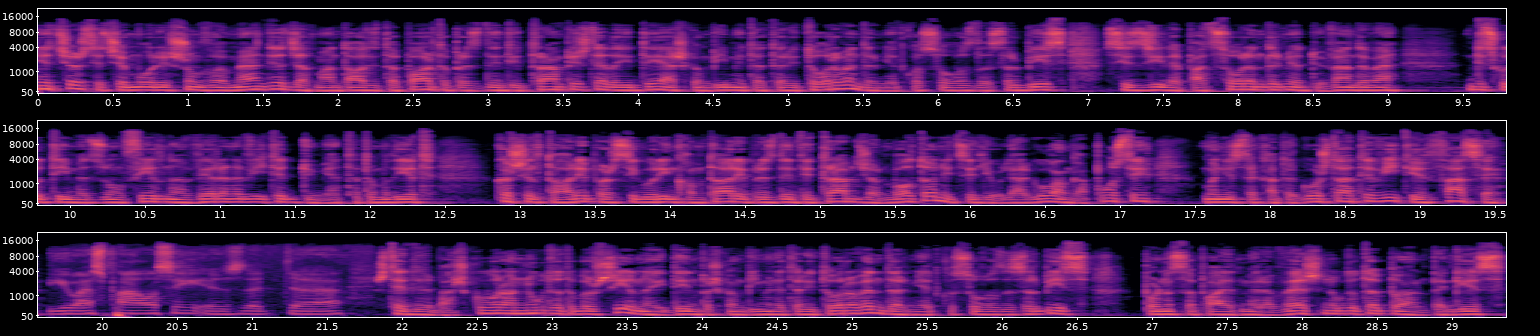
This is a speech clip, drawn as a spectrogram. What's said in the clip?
Një çështje që mori shumë vëmendje gjatë mandatit të parë të Presidentit Trump ishte edhe ideja e shkëmbimit të territoreve ndërmjet Kosovës dhe Serbisë si zgjidhje paqësore ndërmjet dy vendeve. Diskutimet zunë fill në verën e vitit dy mijë e tetëmbëdhjetë. Këshilltari për Sigurinë Kombëtare i Presidentit Trump, John Bolton, i cili u largua nga posti më njëzet e katër gusht të atij viti, tha se, Shtetet e Bashkuara nuk do të përfshihen në idenë për shkëmbimin e territoreve ndërmjet Kosovës dhe Serbisë, por nëse palët merren vesh nuk do të bëhen pengesë.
